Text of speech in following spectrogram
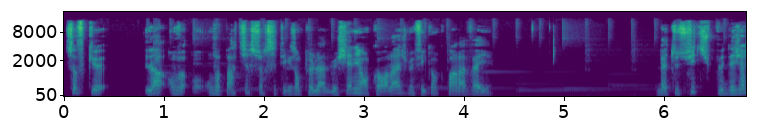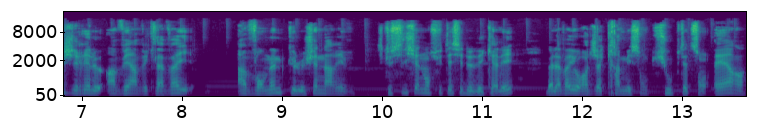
Sauf que, là, on va, partir sur cet exemple-là. Le chien est encore là, je me fais gank par la vaille bah tout de suite je peux déjà gérer le 1v1 avec la vaille avant même que le chêne arrive. Parce que si le chêne ensuite essaie de décaler, bah la vaille aura déjà cramé son Q, peut-être son R,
